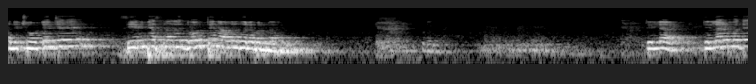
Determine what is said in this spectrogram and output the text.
आणि छोटे जे सी एन पी असणारे दोन ते नाल्याद्वारे भरणार. आहे तिल्लाडमध्ये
